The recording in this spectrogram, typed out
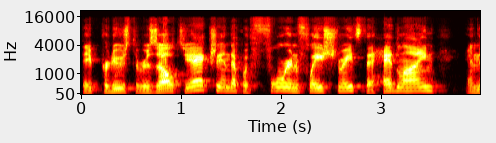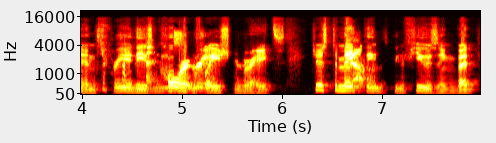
They produce the results. You actually end up with four inflation rates, the headline, and then three of these core inflation rates, just to make yep. things confusing. But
